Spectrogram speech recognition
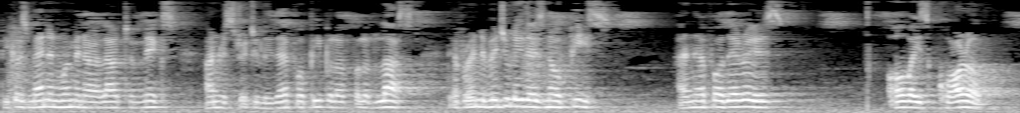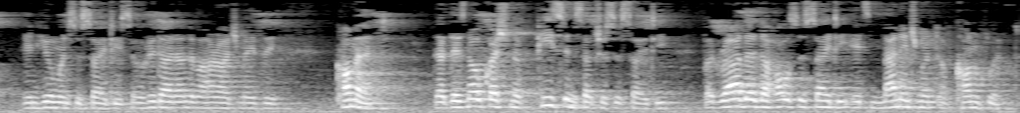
because men and women are allowed to mix unrestrictedly. Therefore, people are full of lust. Therefore, individually there is no peace. And therefore, there is always quarrel in human society. So, Hridayananda Maharaj made the comment that there's no question of peace in such a society, but rather the whole society, its management of conflict.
